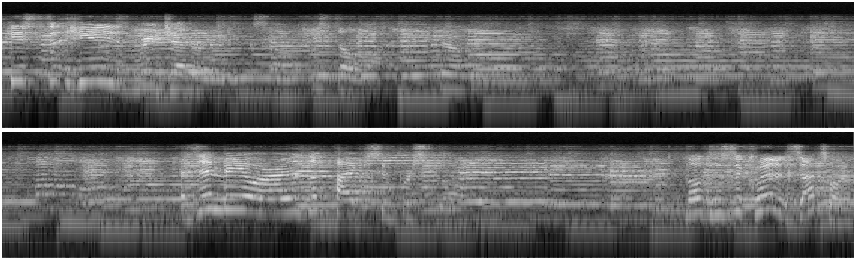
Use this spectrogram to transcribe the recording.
he's st- he's regenerating, so he's still alive. Yeah. Is it me or is the pipe super slow? No, this is the credits. That's why.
